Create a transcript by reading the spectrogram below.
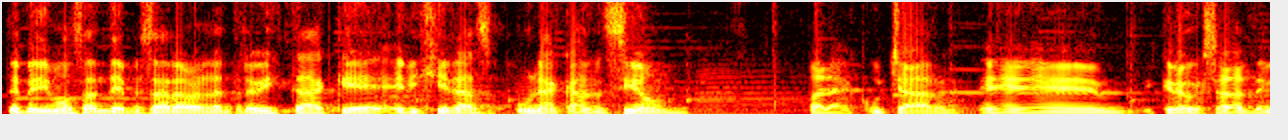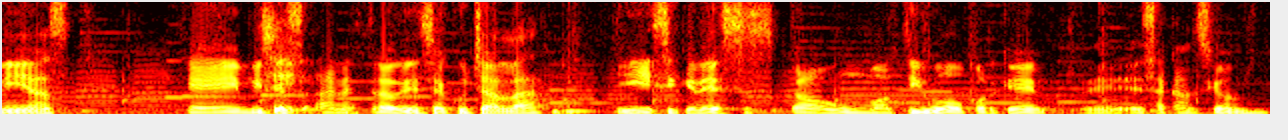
te pedimos antes de empezar a grabar la entrevista que eligieras una canción para escuchar. em, creo que ya la tenías. Que invites Sí. a nuestra audiencia a escucharla. Y si querés un motivo por qué eh, esa canción.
